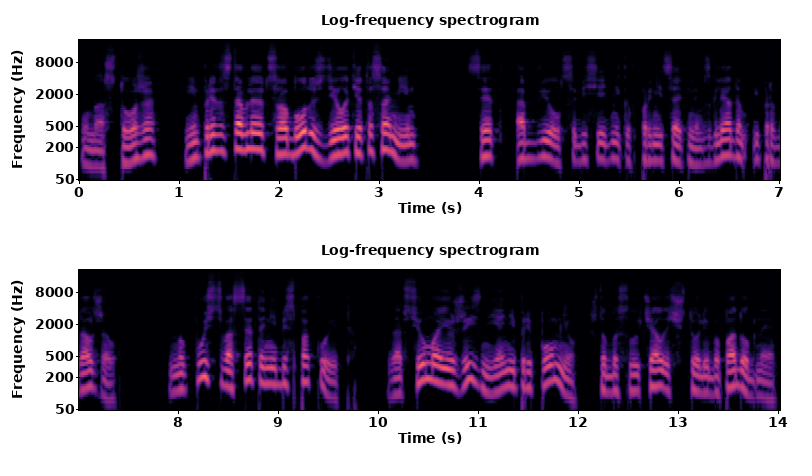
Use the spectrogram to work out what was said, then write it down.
«У нас тоже. Им предоставляют свободу сделать это самим». Сет обвел собеседников проницательным взглядом и продолжал. «Но пусть вас это не беспокоит. За всю мою жизнь я не припомню, чтобы случалось что-либо подобное.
